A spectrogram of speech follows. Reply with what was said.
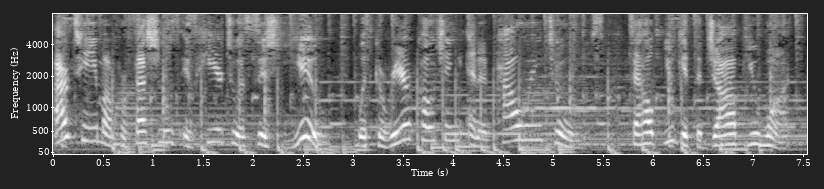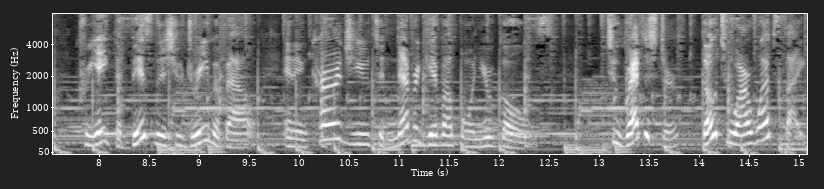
Our team of professionals is here to assist you with career coaching and empowering tools to help you get the job you want create the business you dream about, and encourage you to never give up on your goals. To register, go to our website,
